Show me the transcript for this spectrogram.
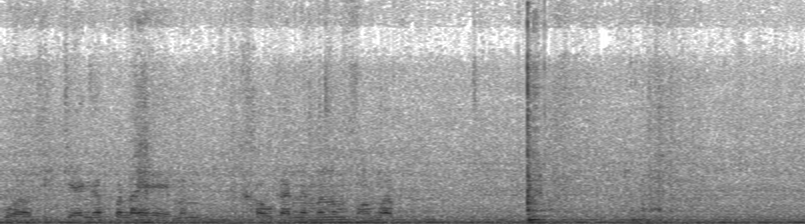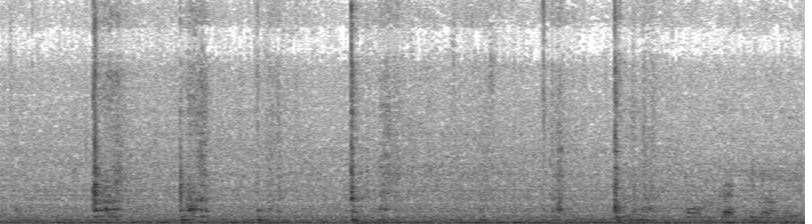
ขัวพริกแกงกับปลาไหลให้มันเข้ากันนะมันน้ำหอมครับหอมครับพี่น้องเลย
